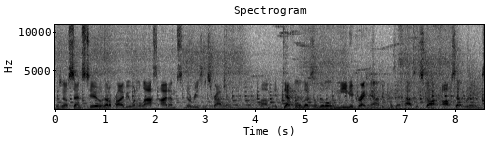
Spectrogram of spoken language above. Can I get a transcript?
there's no sense to. That'll probably be one of the last items. No reason to scratch them. Um, it definitely looks a little anemic right now because it has the stock offset rims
